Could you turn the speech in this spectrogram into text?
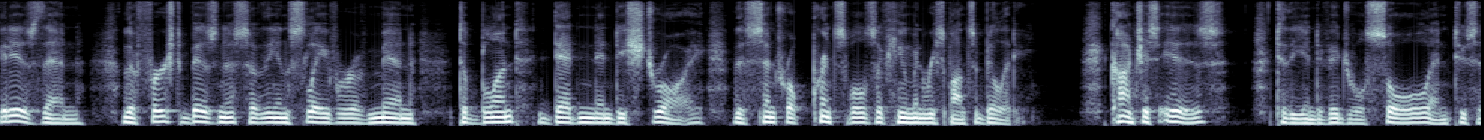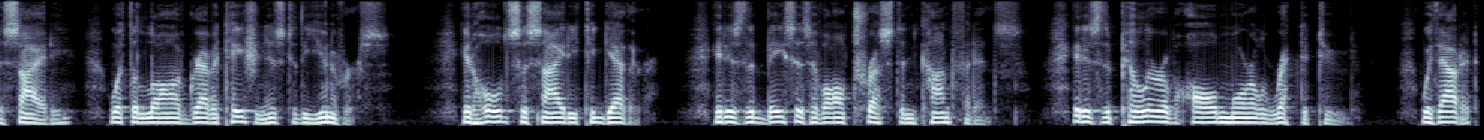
It is, then, the first business of the enslaver of men to blunt, deaden, and destroy the central principles of human responsibility. Conscious is, to the individual soul and to society, what the law of gravitation is to the universe. It holds society together. It is the basis of all trust and confidence. It is the pillar of all moral rectitude. Without it,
